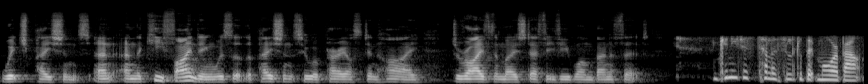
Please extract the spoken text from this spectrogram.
which patients. And, and the key finding was that the patients who were periostin high derived the most FEV1 benefit. And can you just tell us a little bit more about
